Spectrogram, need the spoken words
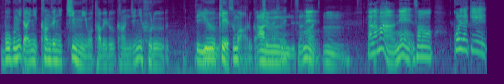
僕みたいに完全に珍味を食べる感じに振るていいううケースもあるかもあしれないですね。るんですよね。はいうん。ただまあね、その、これだけ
